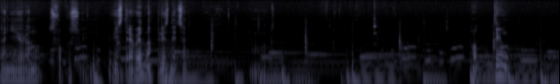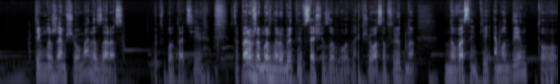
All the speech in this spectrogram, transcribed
Дані Юля, ну, сфокусуємо. Вістря видно різницю? От. От тим, тим ножем, що у мене зараз в експлуатації, тепер вже можна робити все, що завгодно. Якщо у вас абсолютно новесенький М1, то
